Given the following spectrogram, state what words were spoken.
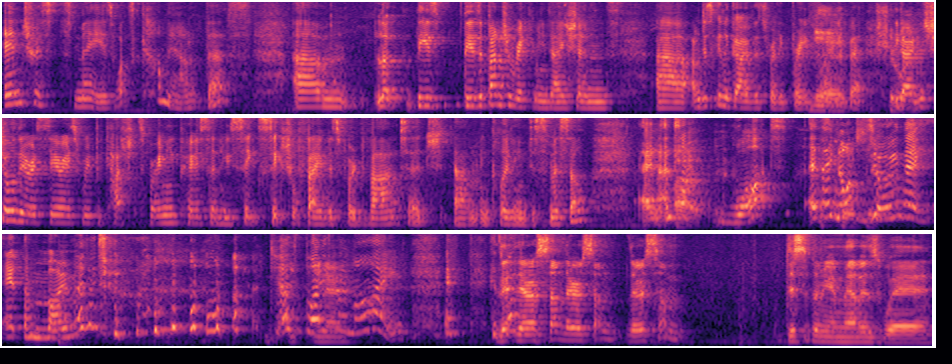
interests me is what's come out of this. Um, look, there's there's a bunch of recommendations. Uh, I'm just going to go over this really briefly, Yeah, but sure. you know, ensure there are serious repercussions for any person who seeks sexual favours for advantage, um, including dismissal. And it's like, what? Are they not it- doing that at the moment? just blows know, my mind. If, There, what- there are some. There are some. There are some disciplinary matters where,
